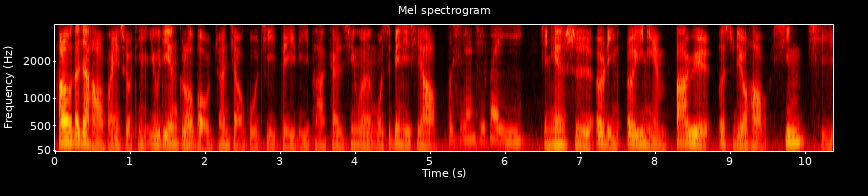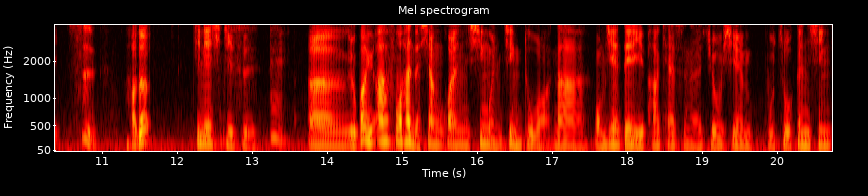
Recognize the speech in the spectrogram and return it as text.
Hello，大家好，欢迎收听 UDN Global 转角国际 Daily Podcast 新闻。我是编辑七号，我是编辑惠仪。今天是二零二一年八月二十六号，星期四。好的，今天星期四。嗯，呃，有关于阿富汗的相关新闻进度哦。那我们今天 Daily Podcast 呢，就先不做更新。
